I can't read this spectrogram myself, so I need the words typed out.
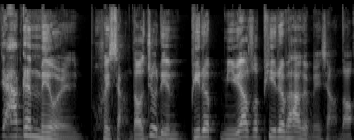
压根没有人会想到，就连 Peter，你不要说 Peter Parker 没想到，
